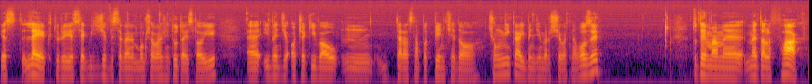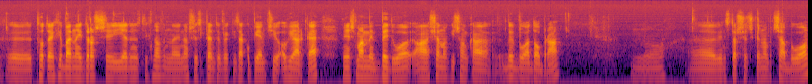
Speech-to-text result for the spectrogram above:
jest lejek, który jest jak widzicie wystawiony, bo przeważnie tutaj stoi e, i będzie oczekiwał mm, teraz na podpięcie do ciągnika i będziemy rozsiewać nawozy. Tutaj mamy Metal Fach, y, tutaj chyba najdroższy, jeden z tych now, najnowszych sprzętów jaki zakupiłem, czyli owiarkę, ponieważ mamy bydło, a siano kiszonka by była dobra. No, e, więc troszeczkę no trzeba było.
